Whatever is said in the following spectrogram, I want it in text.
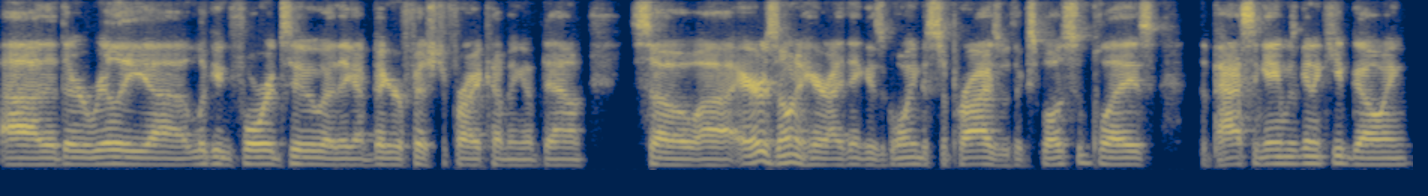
uh, that they're really uh, looking forward to. They got bigger fish to fry coming up down. So uh, Arizona here, I think, is going to surprise with explosive plays. The passing game is going to keep going.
